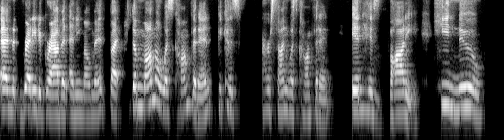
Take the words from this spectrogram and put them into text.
and ready to grab at any moment. But the mama was confident because her son was confident in his body. He knew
